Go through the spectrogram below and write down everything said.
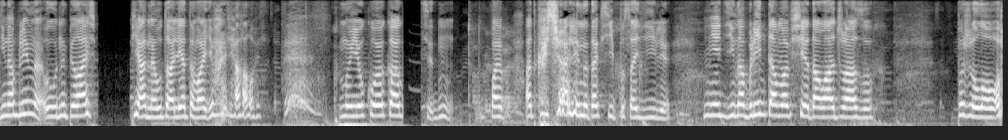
Дина, блин, напилась пьяная у туалета Ваня валялась. Мы ее кое-как откачали на такси, посадили. Не, Дина, блин, там вообще дала джазу. Пожилого.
